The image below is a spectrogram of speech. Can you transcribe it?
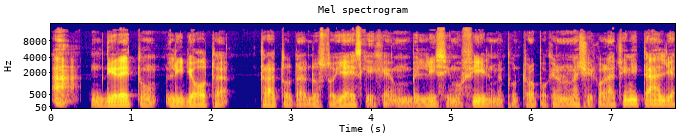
Ha diretto L'idiota tratto da Dostoevsky, che è un bellissimo film, purtroppo che non ha circolato in Italia.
